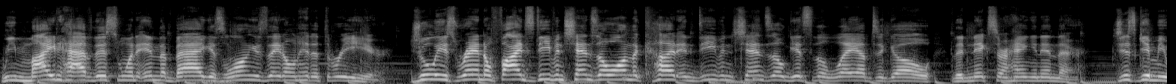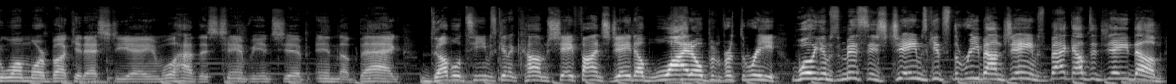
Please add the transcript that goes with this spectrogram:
We might have this one in the bag as long as they don't hit a three here. Julius Randle finds DiVincenzo on the cut, and DiVincenzo gets the layup to go. The Knicks are hanging in there. Just give me one more bucket, SGA, and we'll have this championship in the bag. Double team's gonna come. Shai finds J-Dub wide open for three. Williams misses. James gets the rebound. James back out to J-Dub.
